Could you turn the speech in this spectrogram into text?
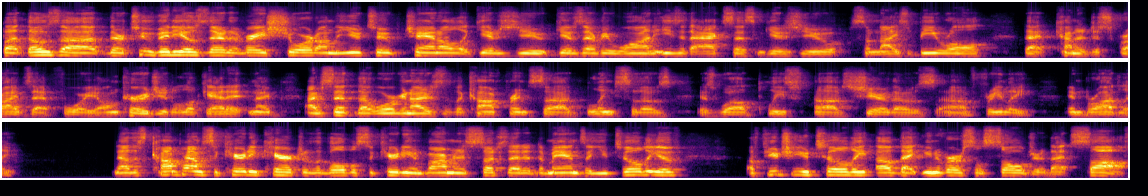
But those, uh, there are two videos there. They're very short on the YouTube channel. It gives you, gives everyone easy to access and gives you some nice B-roll that kind of describes that for you. I'll encourage you to look at it. And I, I've sent the organizers of the conference uh, links to those as well. Please uh, share those uh, freely and broadly. Now, this compound security character of the global security environment is such that it demands a utility of a future utility of that universal soldier, that SOF,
